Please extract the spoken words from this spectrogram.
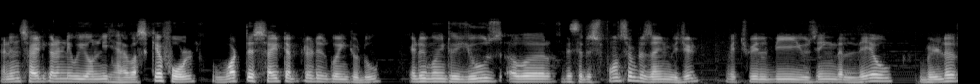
And inside currently we only have a scaffold. What this site template is going to do it is going to use our this responsive design widget which will be using the layout builder.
